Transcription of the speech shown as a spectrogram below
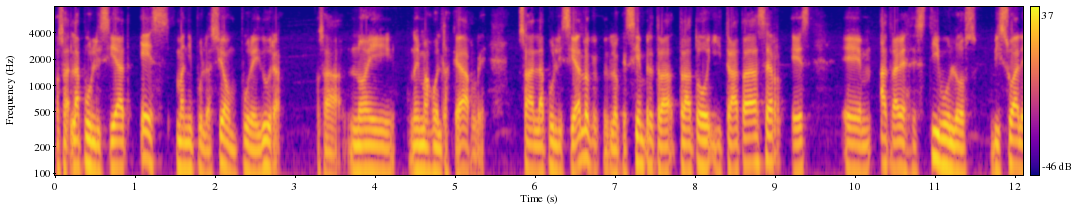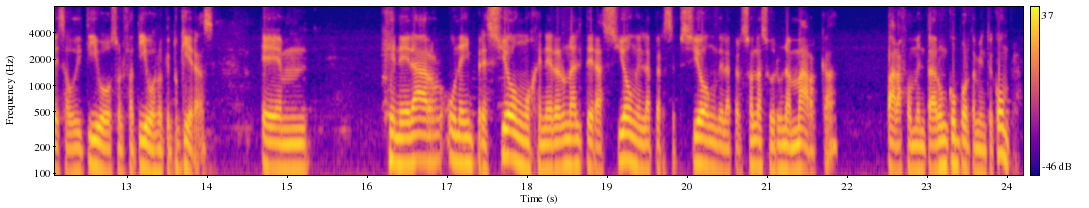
O sea, la publicidad es manipulación pura y dura. O sea, no hay, no hay más vueltas que darle. O sea, la publicidad lo que, lo que siempre trato y trata de hacer es em, a través de estímulos visuales, auditivos, olfativos, lo que tú quieras, em, generar una impresión o generar una alteración en la percepción de la persona sobre una marca para fomentar un comportamiento de compra,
